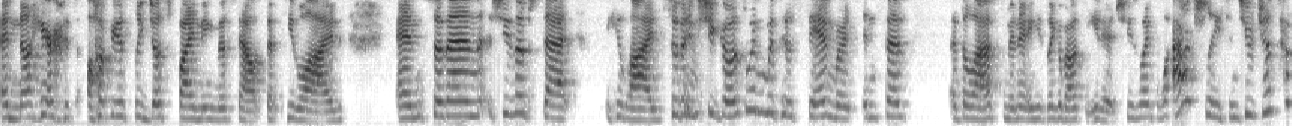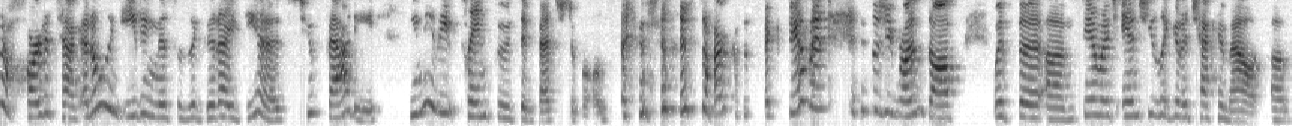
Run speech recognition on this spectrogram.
And Nehir is obviously just finding this out that he lied. And so then she's upset he lied. So then she goes in with his sandwich and says, at the last minute, he's like about to eat it. She's like, Well, actually, since you just had a heart attack, I don't think eating this is a good idea. It's too fatty you need to eat plain foods and vegetables. and so Tarik was like, damn it. And so she runs off with the um, sandwich and she's like going to check him out of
